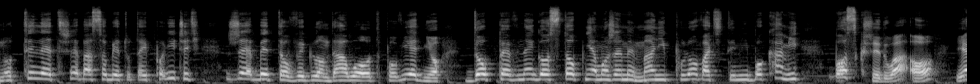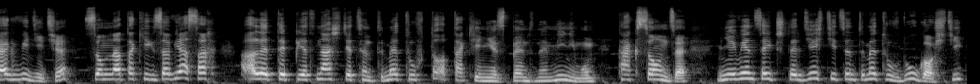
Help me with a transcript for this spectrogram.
no tyle trzeba sobie tutaj policzyć, żeby to wyglądało odpowiednio. Do pewnego stopnia możemy manipulować tymi bokami, bo skrzydła, o, jak widzicie, są na takich zawiasach, ale te 15 cm to takie niezbędne minimum, tak sądzę. Mniej więcej 40 cm długości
